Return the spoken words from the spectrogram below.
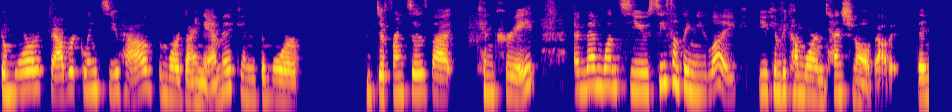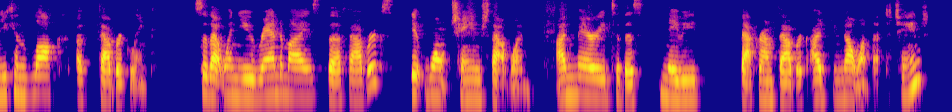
The more fabric links you have, the more dynamic and the more differences that can create. And then once you see something you like, you can become more intentional about it. Then you can lock a fabric link so that when you randomize the fabrics, it won't change that one. I'm married to this navy background fabric. I do not want that to change.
